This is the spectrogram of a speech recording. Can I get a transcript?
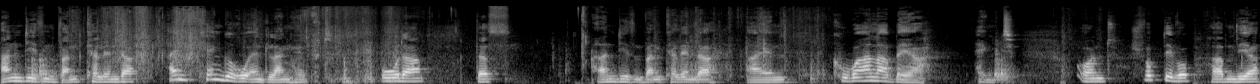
an diesem Wandkalender ein Känguru entlang hüpft oder dass an diesem Wandkalender ein Koala-Bär hängt. Und schwuppdiwupp haben wir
